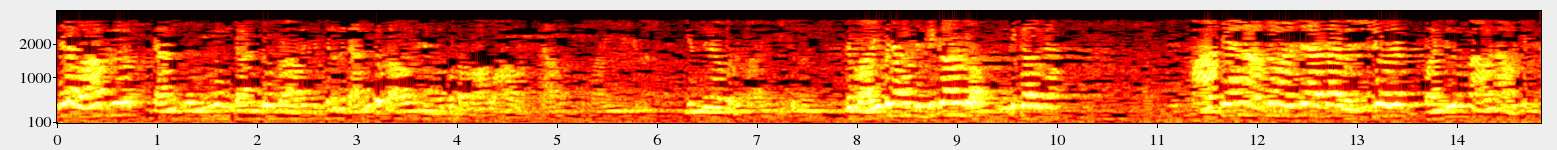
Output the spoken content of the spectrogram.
ചില വാക്കുകൾ ഒന്നും രണ്ടും പ്രാവശ്യം ചിലത് രണ്ട് പ്രാവശ്യം നമുക്കുള്ള ഭാവം ആവശ്യം എന്തിനാണ് അത് പറയിപ്പിക്കുന്നത് ഇത് പറയുമ്പോൾ നമ്മൾ ചിന്തിക്കാറുണ്ടോ? ചിന്തിക്കാറില്ല. മാറ്റിയാൻ അർത്ഥം മനസ്സിലാക്കാൻ വലിയൊരു പണ്ടിരുന്ന ആവാൻ ആവശ്യമില്ല.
